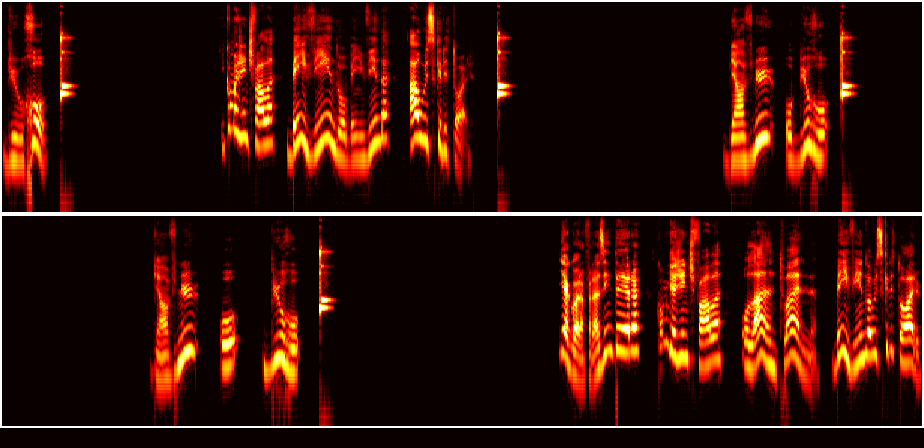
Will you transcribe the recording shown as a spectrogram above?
Bureau. E como a gente fala bem-vindo ou bem-vinda ao escritório? Bienvenue au bureau. Bienvenue au bureau. E agora a frase inteira. Como que a gente fala Olá, Antoine. Bem-vindo ao escritório.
